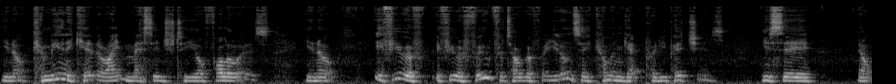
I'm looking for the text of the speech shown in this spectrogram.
You know, communicate the right message to your followers. You know, if you're a, if you're a food photographer, you don't say come and get pretty pictures. You say, you know,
